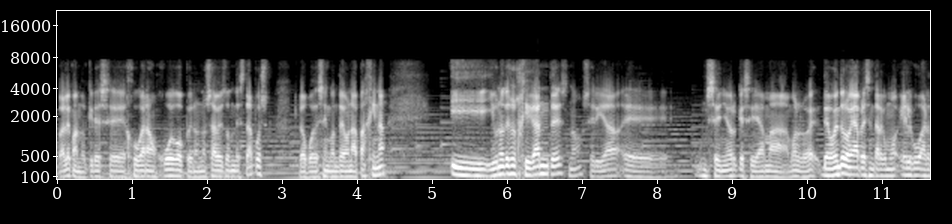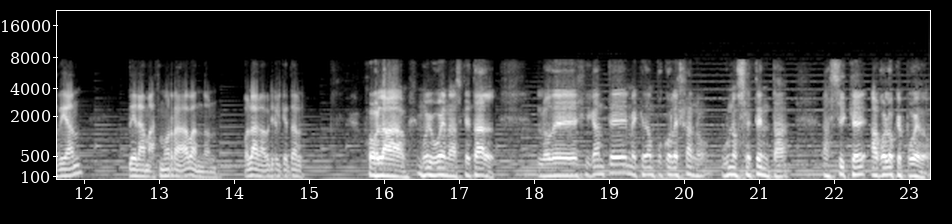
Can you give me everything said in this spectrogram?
¿vale? Cuando quieres eh, jugar a un juego pero no sabes dónde está, pues lo puedes encontrar en una página. Y, uno de esos gigantes, ¿no? Sería eh, un señor que se llama, bueno, de momento lo voy a presentar como el guardián de la mazmorra Abandon. Hola Gabriel, ¿qué tal? Hola, muy buenas, ¿qué tal? Lo de gigante me queda un poco lejano, unos 70, así que hago lo que puedo.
